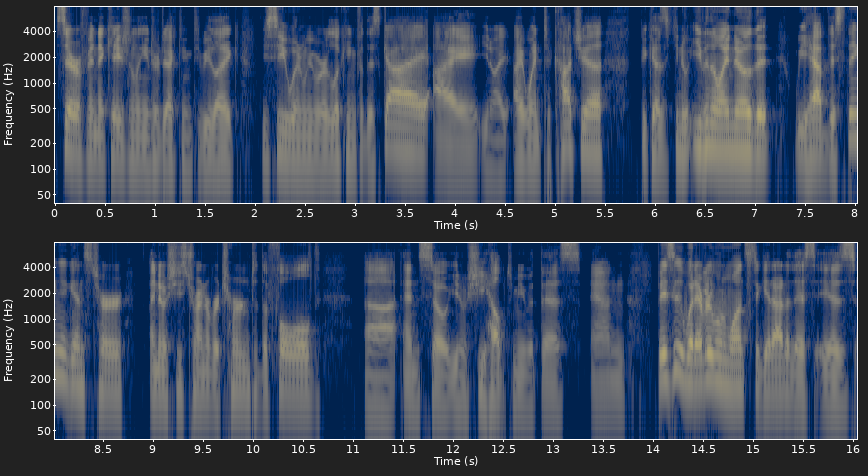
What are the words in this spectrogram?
Seraphin occasionally interjecting to be like, "You see, when we were looking for this guy, I, you know, I, I went to Katya because you know, even though I know that we have this thing against her, I know she's trying to return to the fold." Uh, and so, you know, she helped me with this. And basically, what everyone wants to get out of this is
